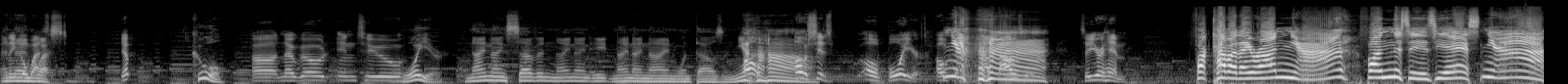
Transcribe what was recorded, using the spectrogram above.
and then then, go west. west. Yep. Cool. Uh, now go into. Bowyer. 997, 998, 999, 1000. Oh, Yeah. oh shit! Oh, Bowyer. Okay, So you're him. For cover they run, yeah. Fun this is, yes, yeah.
